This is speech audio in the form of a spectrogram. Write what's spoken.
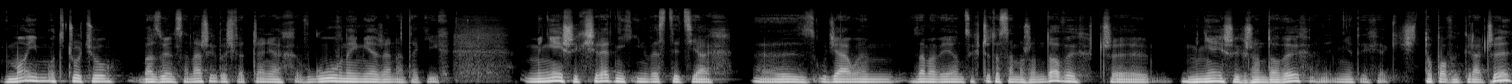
W moim odczuciu, bazując na naszych doświadczeniach, w głównej mierze na takich mniejszych, średnich inwestycjach z udziałem zamawiających, czy to samorządowych, czy mniejszych rządowych, nie tych jakichś topowych graczy,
